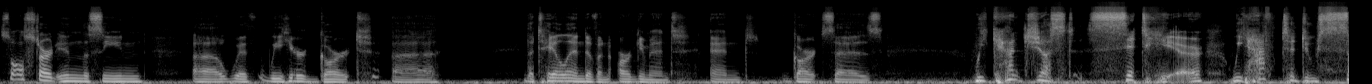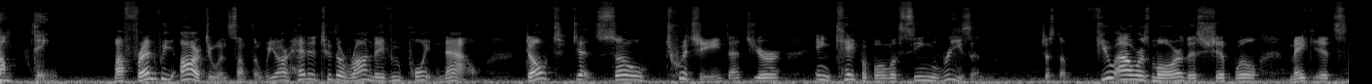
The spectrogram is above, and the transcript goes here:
So I'll start in the scene uh, with we hear Gart, uh, the tail end of an argument, and Gart says, We can't just sit here. We have to do something. My friend, we are doing something. We are headed to the rendezvous point now. Don't get so twitchy that you're incapable of seeing reason. Just a few hours more, this ship will make its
